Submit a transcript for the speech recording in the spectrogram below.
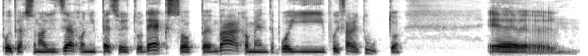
puoi personalizzare ogni pezzo del tuo desktop, environment, puoi, puoi fare tutto. Eh,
